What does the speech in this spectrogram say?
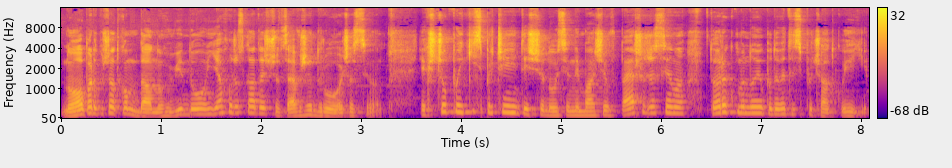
Ну а перед початком даного відео я хочу сказати, що це вже друга частина. Якщо по якійсь причині ти ще досі не бачив першу частину, то рекомендую подивитись спочатку її.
